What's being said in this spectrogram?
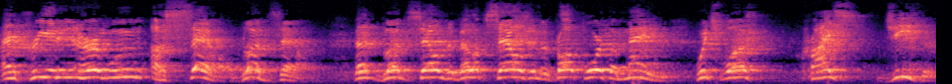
And created in her womb a cell, blood cell. That blood cell developed cells and was brought forth a man, which was Christ Jesus.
